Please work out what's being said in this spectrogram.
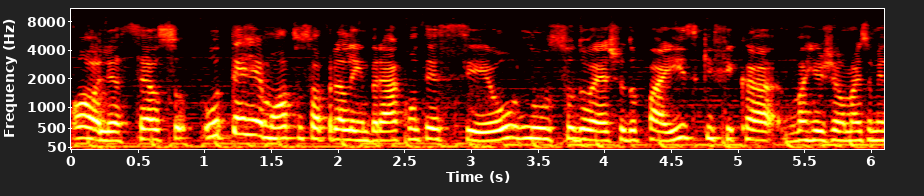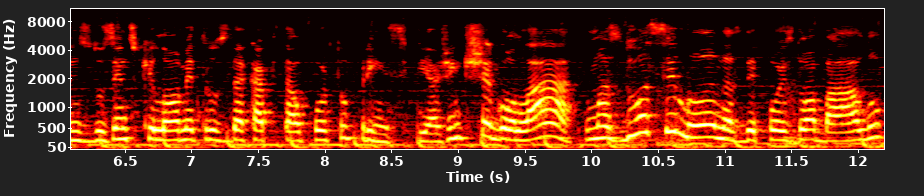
Olha, Celso, o terremoto, só para lembrar, aconteceu no sudoeste do país, que fica uma região mais ou menos 200 quilômetros da capital Porto Príncipe. A gente chegou lá umas duas semanas depois do abalo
